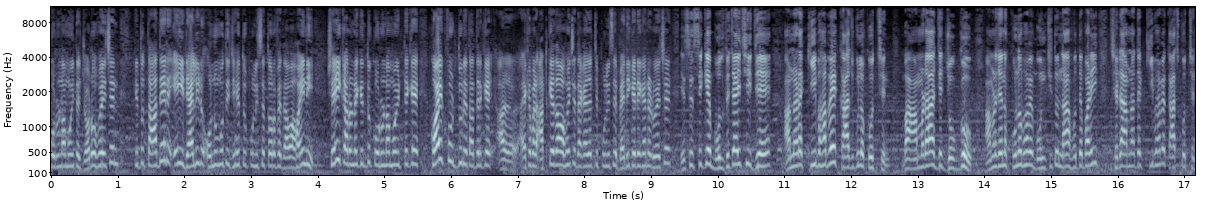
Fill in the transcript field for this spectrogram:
করুণাময়ীতে জড়ো হয়েছেন। কিন্তু তাদের এই র্যালির অনুমতি যেহেতু পুলিশের তরফে দেওয়া হয়নি, সেই কারণে কিন্তু করুণাময়ীর থেকে কয়েক ফুট দূরে তাদেরকে একেবারে আটকে দেওয়া হয়েছে। দেখা যাচ্ছে পুলিশের ব্যারিকেড এখানে রয়েছে। এসএসসি কে বলতে চাইছি যে, আপনারা কীভাবে কাজগুলো করছেন বা আমরা যে যোগ্য, আমরা যেন কোনোভাবে বঞ্চিত না হতে পারি, সেটা আপনাদের কীভাবে কাজ করছেন?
